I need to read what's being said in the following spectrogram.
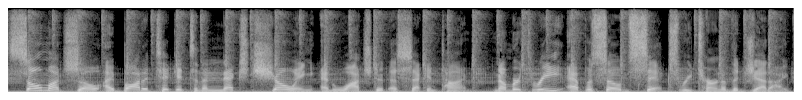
So much so, I bought a ticket to the next showing and watched it a second time. Number three, Episode 6 Return of the Jedi.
